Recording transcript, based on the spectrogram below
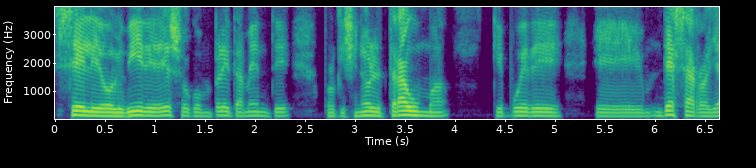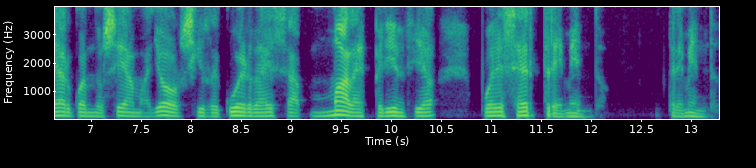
se le olvide eso completamente, porque si no el trauma que puede eh, desarrollar cuando sea mayor, si recuerda esa mala experiencia, puede ser tremendo, tremendo.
